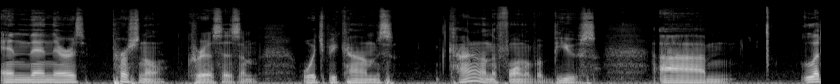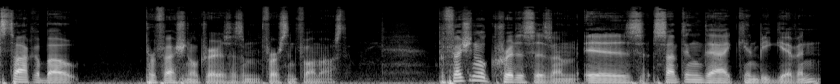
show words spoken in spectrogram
and then there's personal criticism, which becomes kind of in the form of abuse. Um, let's talk about professional criticism first and foremost. Professional criticism is something that can be given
